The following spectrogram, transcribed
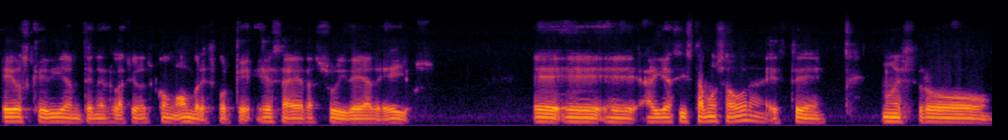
Ellos querían tener relaciones con hombres porque esa era su idea de ellos. Eh, eh, eh, ahí así estamos ahora. Este, nuestro,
